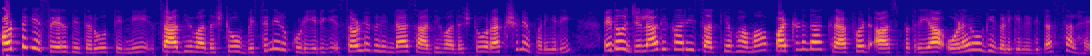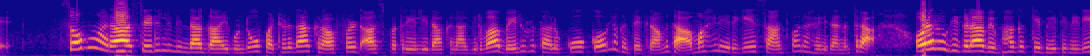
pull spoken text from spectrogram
ಹೊಟ್ಟೆಗೆ ಸೇರದಿದ್ದರೂ ತಿನ್ನಿ, ಸಾಧ್ಯವಾದಷ್ಟು ಬಿಸಿನೀರು ಕುಡಿಯಿರಿ, ಸೊಳ್ಳೆಗಳಿಂದ ಸಾಧ್ಯವಾದಷ್ಟು ರಕ್ಷಣೆ ಪಡೆಯಿರಿ. ಇದು ಜಿಲ್ಲಾಧಿಕಾರಿ ಸತ್ಯಭಾಮ, ಪಟ್ಟಣದ ಕ್ರಾಫರ್ಡ್ ಆಸ್ಪತ್ರೆಯ ಒಳರೋಗಿಗಳಿಗೆ ನೀಡಿದ ಸಲಹೆ. ಸೋಮವಾರ ಸಿಡಿಲಿನಿಂದ ಗಾಯಗೊಂಡು ಪಟ್ಟಣದ ಕ್ರಾಫರ್ಡ್ ಆಸ್ಪತ್ರೆಯಲ್ಲಿ ದಾಖಲಾಗಿರುವ ಬೇಲೂರು ತಾಲೂಕು ಕೋರ್ಲಗದ್ದೆ ಗ್ರಾಮದ ಮಹಿಳೆಯರಿಗೆ ಸಾಂತ್ವನ ಹೇಳಿದ ನಂತರ ಒಳರೋಗಿಗಳ ವಿಭಾಗಕ್ಕೆ ಭೇಟಿ ನೀಡಿ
